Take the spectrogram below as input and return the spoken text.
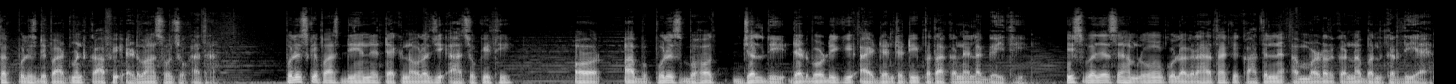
तक पुलिस डिपार्टमेंट काफ़ी एडवांस हो चुका था। पुलिस के पास डीएनए टेक्नोलॉजी आ चुकी थी और अब पुलिस बहुत जल्दी डेड बॉडी की आइडेंटिटी पता करने लग गई थी। इस वजह से हम लोगों को लग रहा था कि कातिल ने अब मर्डर करना बंद कर दिया है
